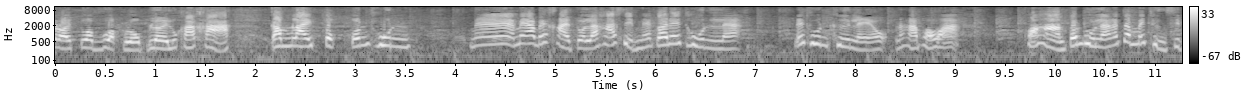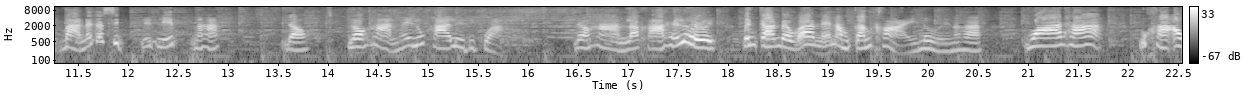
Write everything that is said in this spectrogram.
500 ตัวบวกลบเลยลูกค้าค่ะกำไรตกต้นทุน แม่แม่เอาไปขายตัวละ 50 แม่ก็ได้ทุนแล้วได้ทุนคืนแล้วนะคะ เพราะว่าพอหารต้นทุนแล้วน่าจะไม่ถึง 10 บาทน่าจะ 10 นิดๆนะคะ เดี๋ยวลองหารให้ลูกค้าเลยดีกว่า เดี๋ยวหารราคาให้เลย เป็นการแบบว่าแนะนำการขายเลยนะคะ ว่าถ้า ลูกค้าเอา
